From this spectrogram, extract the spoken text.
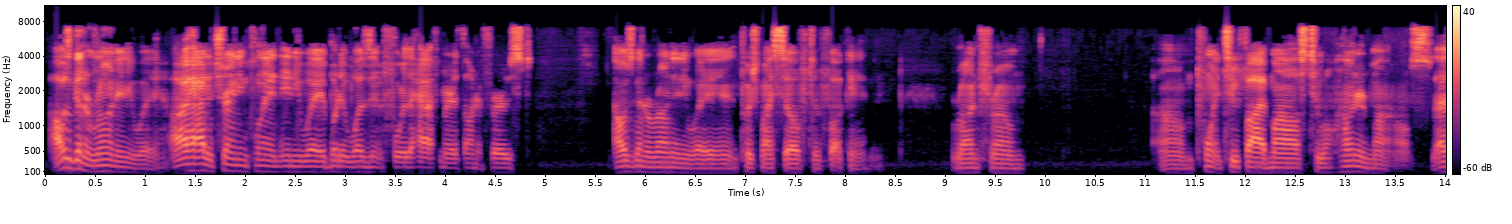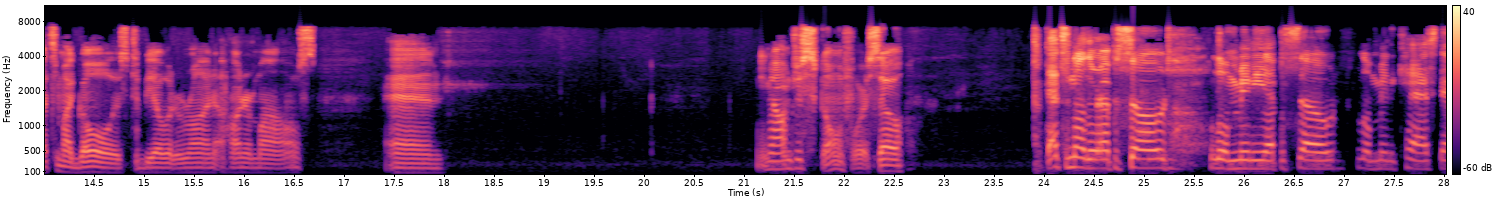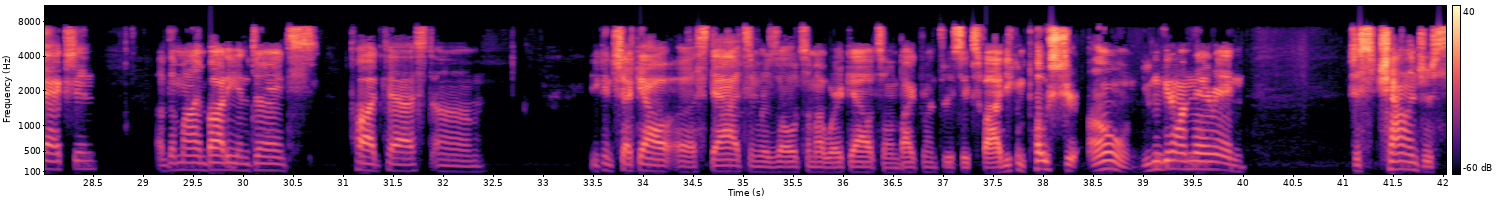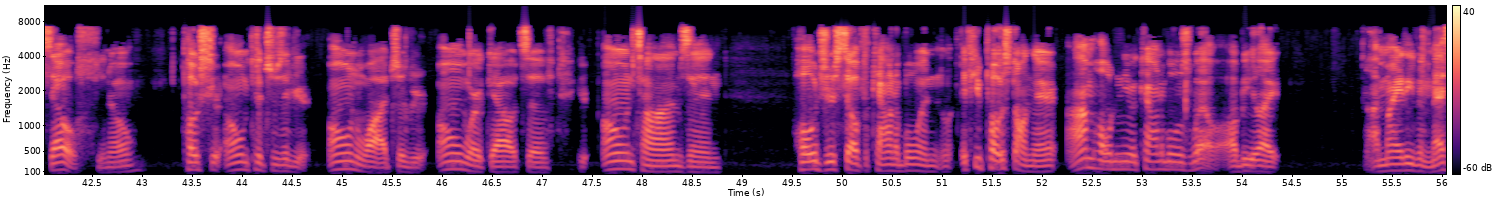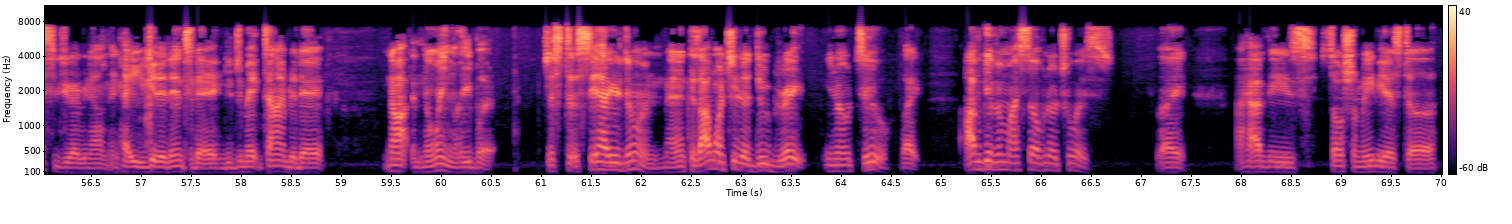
I was to run anyway. I had a training plan anyway, but it wasn't for the half marathon at first. I was to run anyway and push myself to fucking run from um, 0.25 miles to 100 miles. That's my goal is to be able to run 100 miles. And, you know, I'm just going for it. So that's another episode, a little mini episode, a little mini cast action of the Mind Body Endurance podcast. Um, you can check out uh, stats and results on my workouts on Bike Run 365. You can post your own. You can get on there and just challenge yourself, you know. Post your own pictures of your own watch, of your own workouts, of your own times, and hold yourself accountable. And if you post on there, I'm holding you accountable as well. I'll be like, I might even message you every now and then. Hey, you get it in today? Did you make time today? Not annoyingly, but just to see how you're doing, man. Because I want you to do great, you know, too. Like, I've given myself no choice. Like, I have these social medias to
